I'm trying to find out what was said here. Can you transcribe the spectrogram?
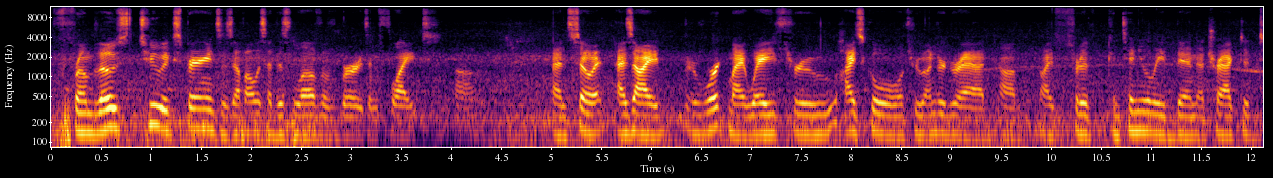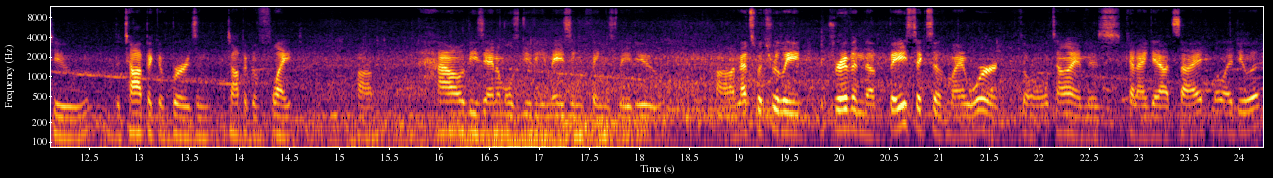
from those two experiences, I've always had this love of birds and flight. Uh, and so it, as I worked my way through high school, through undergrad, uh, I've sort of continually been attracted to the topic of birds and the topic of flight, um, how these animals do the amazing things they do. Uh, and that's what's really driven the basics of my work the whole time is can I get outside while I do it?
